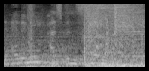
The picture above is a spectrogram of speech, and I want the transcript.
An enemy has been slain.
